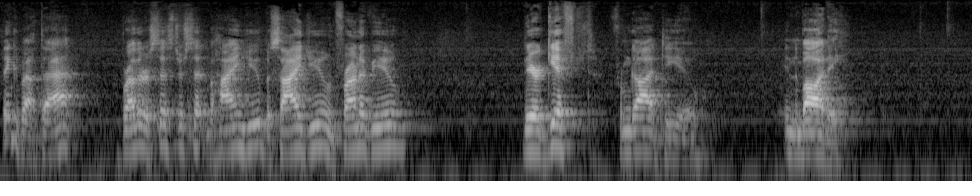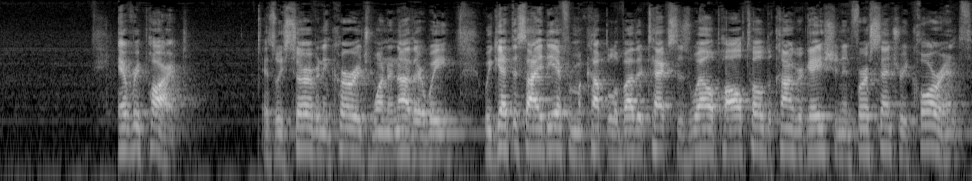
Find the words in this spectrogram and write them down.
Think about that. Brother or sister sitting behind you, beside you, in front of you. They're a gift from God to you in the body. Every part as we serve and encourage one another. We, we get this idea from a couple of other texts as well. Paul told the congregation in first century Corinth,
